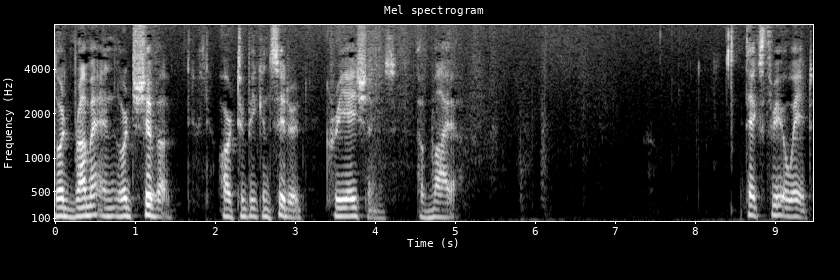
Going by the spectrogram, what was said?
Lord Brahma and Lord Shiva are to be considered creations of Maya. Text 308.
